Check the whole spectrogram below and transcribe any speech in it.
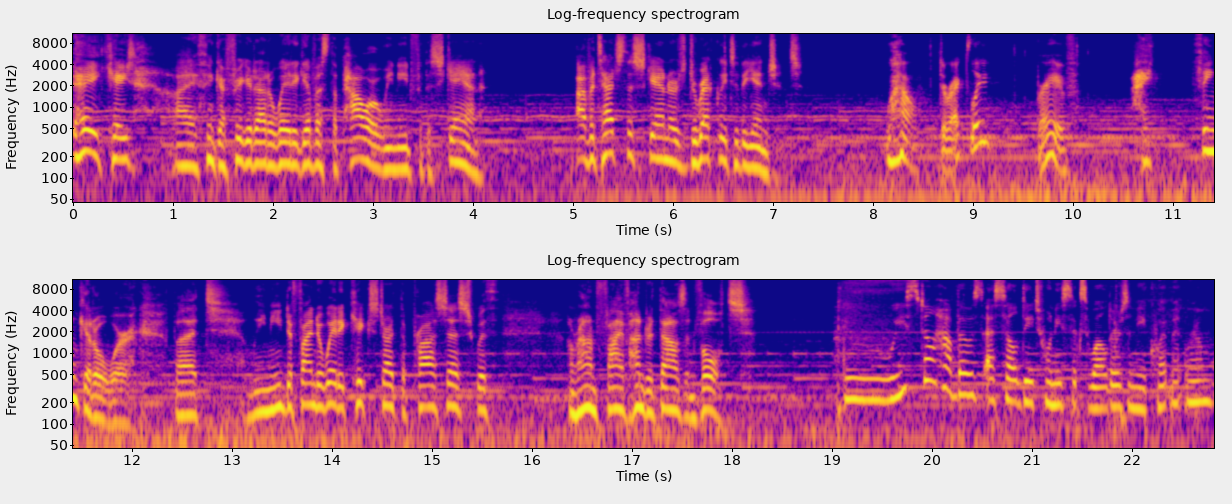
The Hey, Kate. I think I figured out a way to give us the power we need for the scan. I've attached the scanners directly to the engines. Wow, directly? Brave. I think it'll work, but we need to find a way to kickstart the process with around 500,000 volts. Do we still have those SLD-26 welders in the equipment room?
